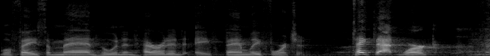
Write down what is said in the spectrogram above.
will face a man who inherited a family fortune. Take that, work.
